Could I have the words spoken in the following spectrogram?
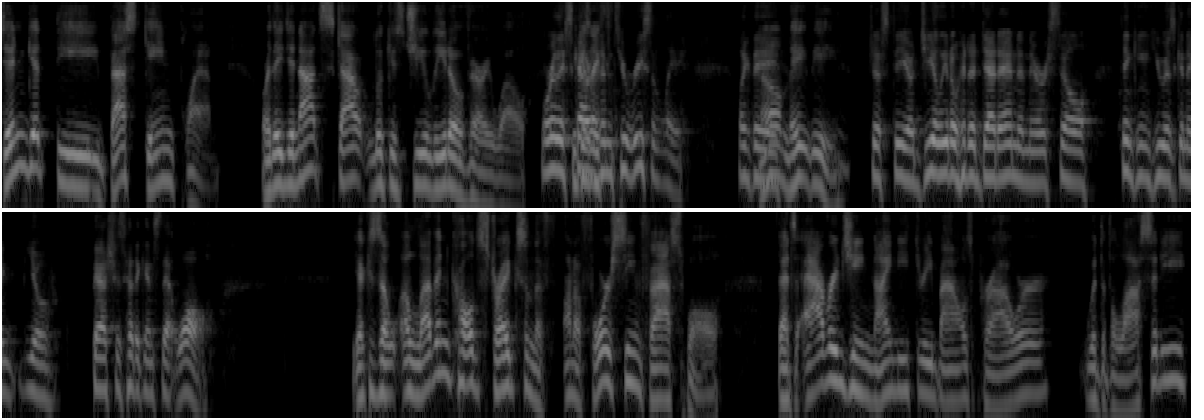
didn't get the best game plan or they did not scout Lucas Giolito very well. Or they scouted him too recently. Like oh, they Oh, maybe. Just you know, Giolito hit a dead end and they were still thinking he was gonna, you know, bash his head against that wall. Yeah, because 11 called strikes on the on a four seam fastball that's averaging 93 miles per hour with the velocity.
